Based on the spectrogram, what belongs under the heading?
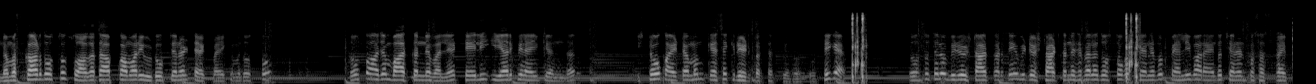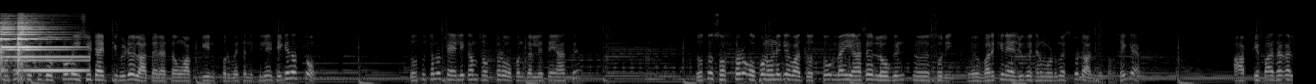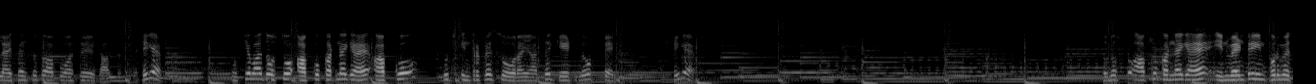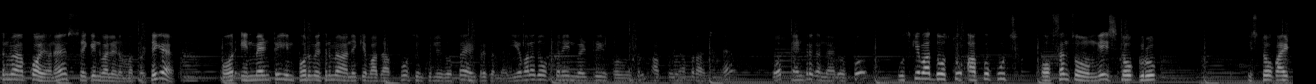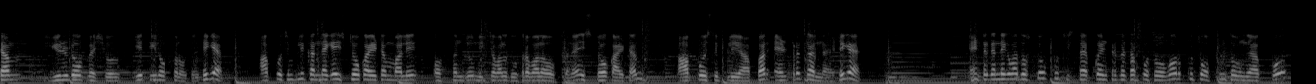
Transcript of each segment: नमस्कार दोस्तों, स्वागत है आपका हमारे YouTube चैनल टेक बाइक में दोस्तों। दोस्तों, आज हम बात करने वाले हैं Tally E R P nine के अंदर स्टॉक आइटम हम कैसे क्रिएट कर सकते हैं दोस्तों, ठीक है? दोस्तों, चलो वीडियो स्टार्ट करते हैं। वीडियो स्टार्ट करने से पहले दोस्तों को चैनल पर पहली बार आए तो चैनल को सब्सक्राइब कीजिए, क्योंकि दोस्तों, मैं इसी टाइप की वीडियो लाता रहता हूँ आपकी इन्फॉर्मेशन के लिए, ठीक है दोस्तों? दोस्तों, चलो टेली का हम सॉफ्टवेयर ओपन कर लेते हैं यहाँ से। दोस्तों सॉफ्टवेयर ओपन होने के बाद दोस्तों, मैं यहाँ से log in sorry work in education mode में इसको डाल देता हूँ, ठीक है? आपके पास अगर लाइसेंस है तो आप वहाँ से डाल सकते हैं, ठीक है? उसके बाद दोस्तों, आपको करना क्या है? आपको कुछ इंटरफेस हो रहा है यहाँ से गेट वे ऑफ़ पेन ठीक है? तो दोस्तों, आपको करना क्या है? इन्वेंट्री इन्फॉर्मेशन में आपको आ जाना है सेकंड वाले नंबर पर, ठीक है? और इन्वेंट्री इन्फॉर्मेशन में आने के बाद आपको सिंपली दोस्तों एंटर करना है। ये वाला जो ऑप्शन है इन्वेंट्री इन्फॉर्मेशन आपको यहाँ पर आ जाना है और एंटर करना है दोस्तों। उसके बाद दोस्तों आपको कुछ ऑप्शन होंगे stock group stock item unit of measure ये तीन ऑप्शन होते हैं, ठीक है? आपको सिंपली करना है स्टॉक आइटम वाले ऑप्शन जो नीचे वाला, दूसरा वाला ऑप्शन है स्टॉक आइटम आपको सिंपली यहाँ पर एंटर करना है, ठीक है? एंटर करने के बाद दोस्तों कुछ इस टाइप का इंटरफेस आपको होगा और कुछ ऑप्शन होंगे आपको।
